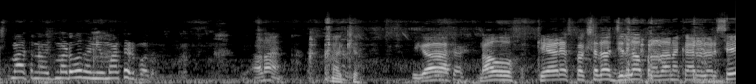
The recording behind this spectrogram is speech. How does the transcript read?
ಇಷ್ಟು ಮಾತ್ರ ನಾವು ಇದು ಮಾಡ್ಬೋದು ನೀವು ಮಾತಾಡ್ಬೋದು. ಅಣ್ಣ ಓಕೆ. ಈಗ ನಾವು ಕೆ ಆರ್ ಎಸ್ ಪಕ್ಷದ ಜಿಲ್ಲಾ ಪ್ರಧಾನ ಕಾರ್ಯದರ್ಶಿ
